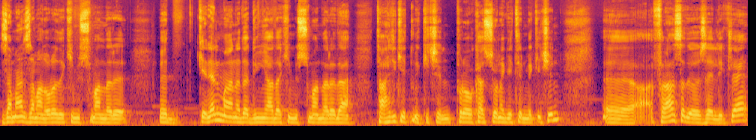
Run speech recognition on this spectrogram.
zaman zaman oradaki Müslümanları ve genel manada dünyadaki Müslümanları da tahrik etmek için, provokasyona getirmek için e, Fransa'da özellikle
